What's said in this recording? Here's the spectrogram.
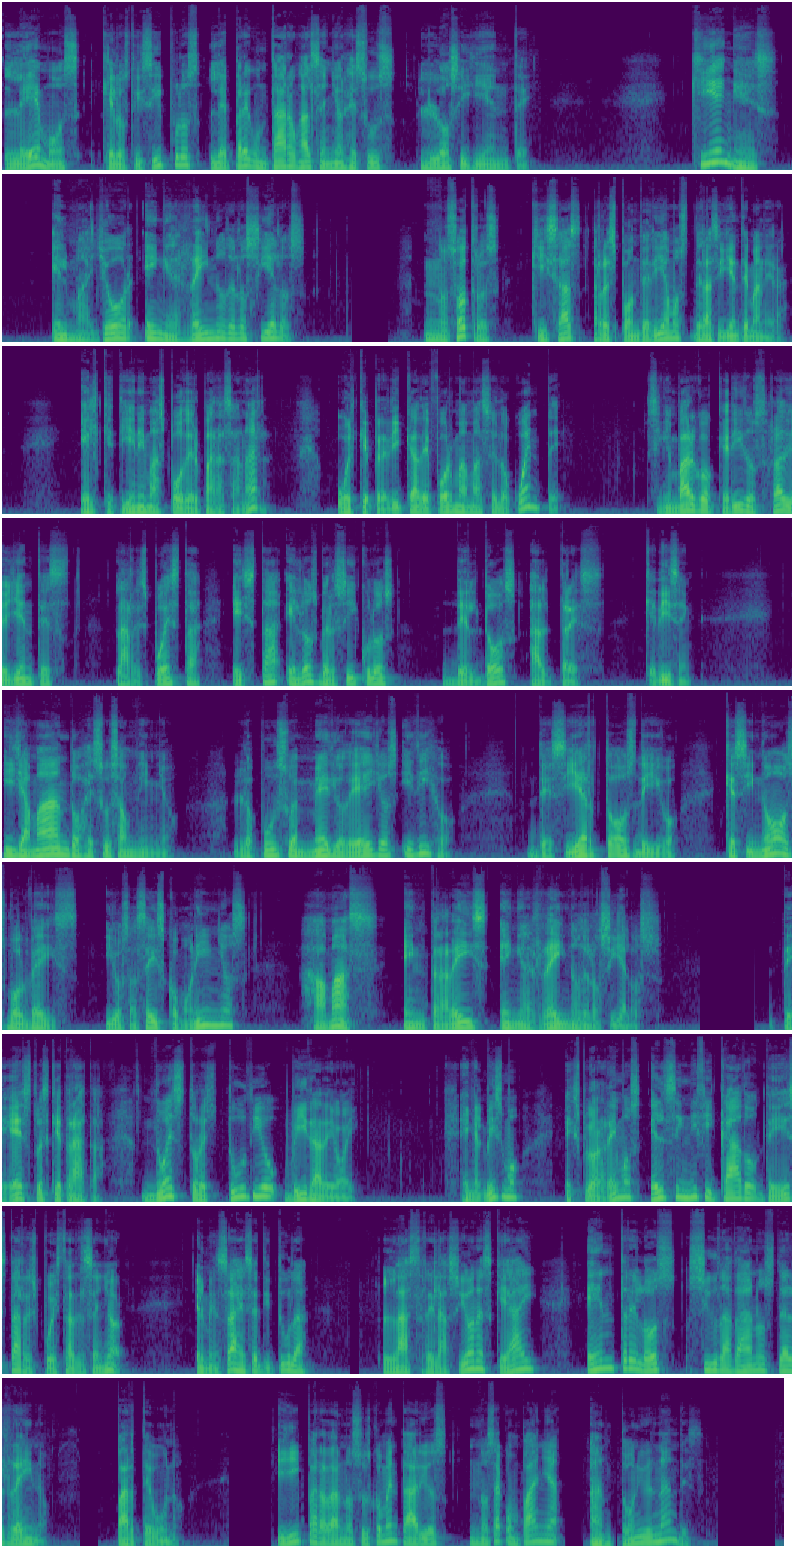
leemos que los discípulos le preguntaron al Señor Jesús lo siguiente. ¿Quién es el mayor en el reino de los cielos? Nosotros quizás responderíamos de la siguiente manera. El que tiene más poder para sanar o el que predica de forma más elocuente. Sin embargo, queridos radioyentes, la respuesta está en los versículos del 2 al 3, que dicen, Y llamando Jesús a un niño, lo puso en medio de ellos y dijo, De cierto os digo, que si no os volvéis y os hacéis como niños, jamás entraréis en el reino de los cielos. De esto es que trata nuestro estudio vida de hoy. En el mismo exploraremos el significado de esta respuesta del Señor. El mensaje se titula Las relaciones que hay entre los ciudadanos del reino, parte 1. Y para darnos sus comentarios nos acompaña Antonio Hernández.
